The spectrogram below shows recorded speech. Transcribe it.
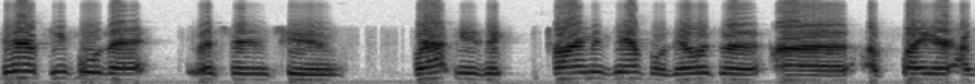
There are people that listen to rap music. Prime example, there was a a, a player. I'm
